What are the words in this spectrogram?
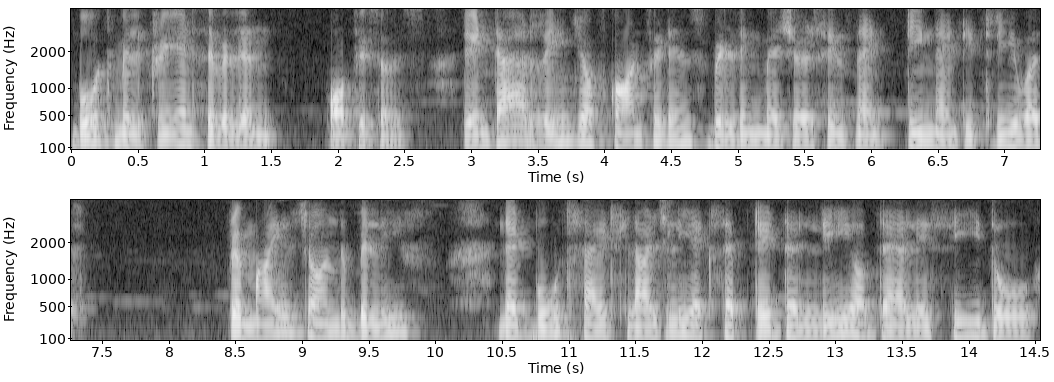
both military and civilian officers. The entire range of confidence building measures since 1993 was premised on the belief that both sides largely accepted the lay of the LAC, though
